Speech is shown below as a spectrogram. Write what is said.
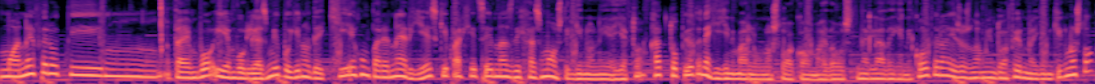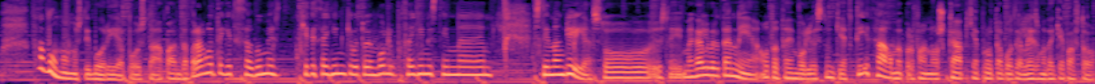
μου ανέφερε ότι τα εμβο... οι εμβολιασμοί που γίνονται εκεί έχουν παρενέργειες και υπάρχει έτσι ένας διχασμός στην κοινωνία γι' αυτό. Κάτι το οποίο δεν έχει γίνει μάλλον γνωστό ακόμα εδώ στην Ελλάδα γενικότερα, ίσως να μην το αφήνουν να γίνει και γνωστό. Θα δούμε όμως την πορεία πώς θα πάνε τα πράγματα γιατί θα δούμε και τι θα γίνει και με το εμβόλιο που θα γίνει στην, ε, στην Αγγλία, στο, στη Μεγάλη Βρετανία. Όταν θα εμβολιαστούν και αυτοί, θα έχουμε προφανώς κάποια πρώτα αποτελέσματα και από αυτό.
